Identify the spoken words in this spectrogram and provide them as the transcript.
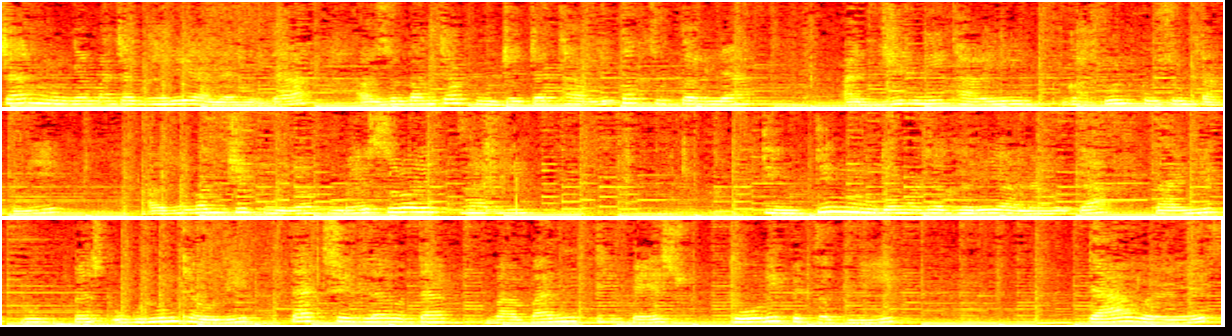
चार मुंग्या माझ्या घरी आल्या होत्या. आजोबांच्या पूजेच्या थाळीतच उतरल्या. आजीने थाळी घासून पुसून टाकली. आजोबांची पूजा पुढे सुरळीत झाली. तीन तीन मुंग्या माझ्या घरी आल्या होत्या. ताईने टूथपेस्ट उघडून ठेवली. त्यात शिजल्या होत्या. बाबांनी ती पेस्ट थोडी पिचकली. त्यावेळेस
